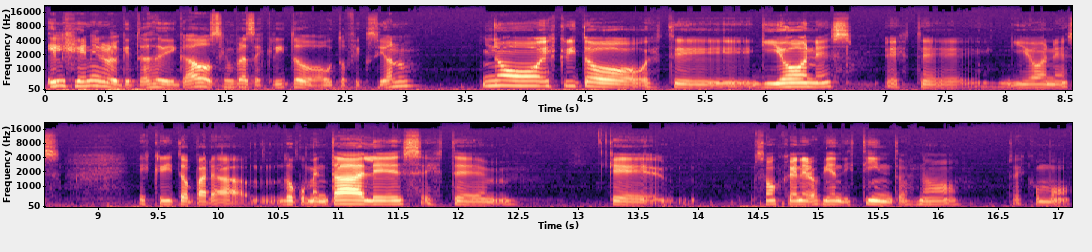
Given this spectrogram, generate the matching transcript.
el género al que te has dedicado? ¿Siempre has escrito autoficción? No, he escrito este, guiones, este, guiones. He escrito para documentales, este, que son géneros bien distintos, ¿no? Es como...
